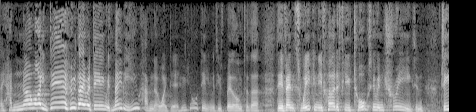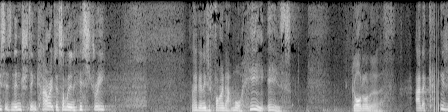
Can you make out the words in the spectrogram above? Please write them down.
they had no idea who they were dealing with. Maybe you have no idea who you're dealing with. You've been along to the, the events week and you've heard a few talks you're intrigued. And Jesus is an interesting character, someone in history. Maybe I need to find out more. He is God on earth. And occasionally,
